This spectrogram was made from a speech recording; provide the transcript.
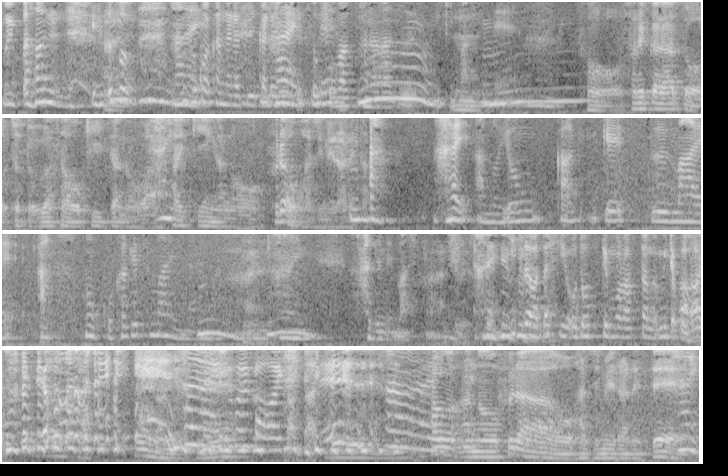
もいっぱいあるんですけど、はい。そこは必ず行かれるはいんですね。そこは必ず行きますね、そう。それからあとちょっと噂を聞いたのは、最近あのフラを始められた、あはいあの4ヶ月前あもう5ヶ月前になりますね、はい。始めました始めた。はい。実は私踊ってもらったの見たことあるんですよ。そうなんですね、すごい可愛かったね。多分あのフラを始められて、はい。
